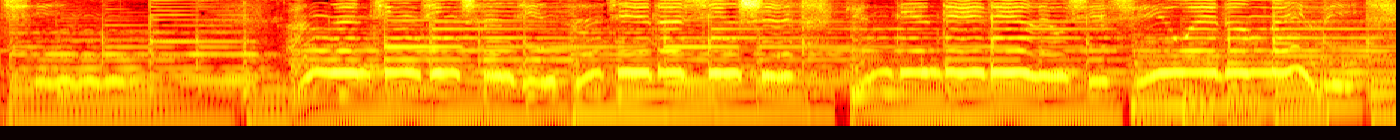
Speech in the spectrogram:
情。安安静静沉淀自己的心事，点点滴滴留下细微的美丽。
